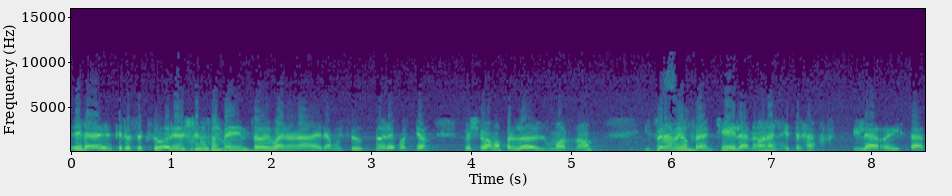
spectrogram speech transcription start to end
era heterosexual en ese momento y bueno, nada, era muy seductora la cuestión. Lo llevamos para el lado del humor, ¿no? Y suena medio franchela, ¿no? La letra, si la revisás.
